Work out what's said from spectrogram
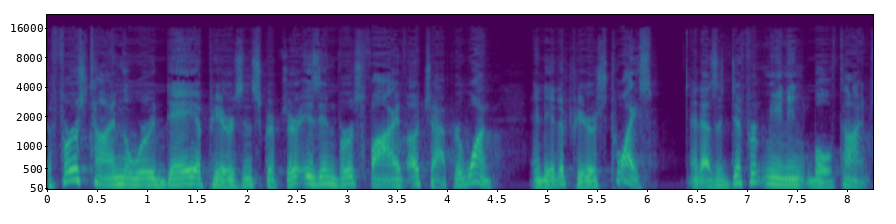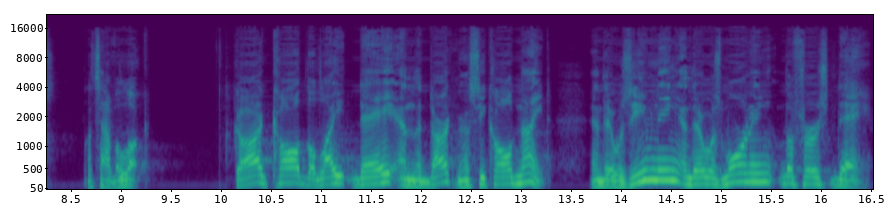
The first time the word day appears in Scripture is in verse 5 of chapter 1, and it appears twice. It has a different meaning both times. Let's have a look. God called the light day, and the darkness he called night. And there was evening, and there was morning the first day.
